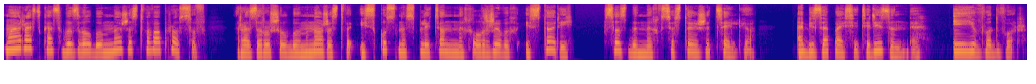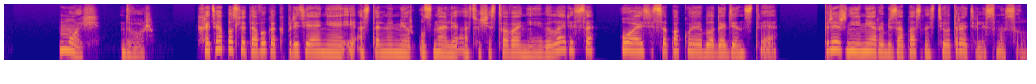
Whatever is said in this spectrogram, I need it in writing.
мой рассказ вызвал бы множество вопросов, разрушил бы множество искусно сплетенных лживых историй, созданных все с той же целью — обезопасить Ризенда и его двор. Мой двор. Хотя после того, как притяние и остальной мир узнали о существовании Велариса, оазиса покоя и благоденствия, прежние меры безопасности утратили смысл.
